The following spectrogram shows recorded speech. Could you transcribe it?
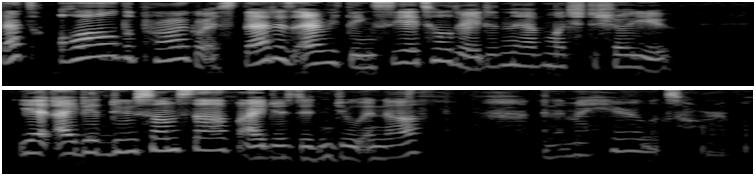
That's all the progress. That is everything. See, I told you I didn't have much to show you. Yet I did do some stuff. I just didn't do enough. And then my hair looks horrible.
